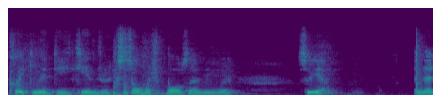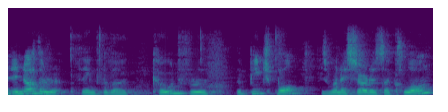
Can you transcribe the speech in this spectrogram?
clicking the D key and there's like so much balls everywhere. So yeah. And then another thing for the code for the beach ball is when I start as a clone,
